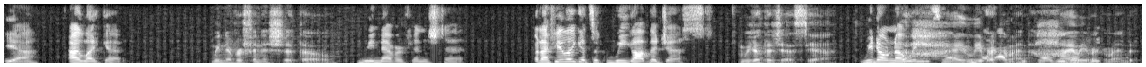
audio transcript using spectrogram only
Yeah. I like it. We never finished it though. We never finished it. But I feel like it's like we got the gist. We got the gist. Yeah, We don't know stuff. highly recommend. we Highly recommend it.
